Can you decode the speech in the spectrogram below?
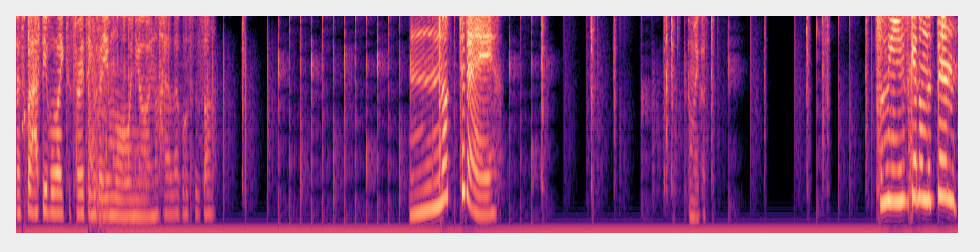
I forgot how people like to throw things at you more when you're on the higher levels as well. Not today. Oh my god. Please get on the bin!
